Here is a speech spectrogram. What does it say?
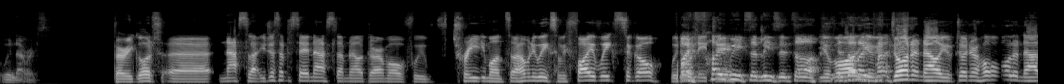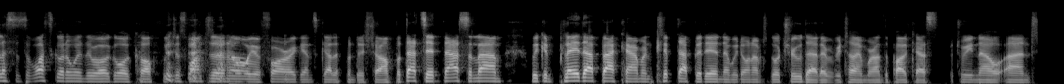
win that race. Very good. Uh, Nassalam, you just have to say Nassalam now, Dermo. If we've three months, so how many weeks? Have we five weeks to go? We don't five, five to... weeks at least. It's all. You've, it's all, you've like... done it now. You've done your whole analysis of what's going to win the World Gold Cup. We just wanted to know where you're for against Galopin Des Champs. But that's it. Nassalam. We can play that back, Cameron, clip that bit in, and we don't have to go through that every time we're on the podcast between now and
